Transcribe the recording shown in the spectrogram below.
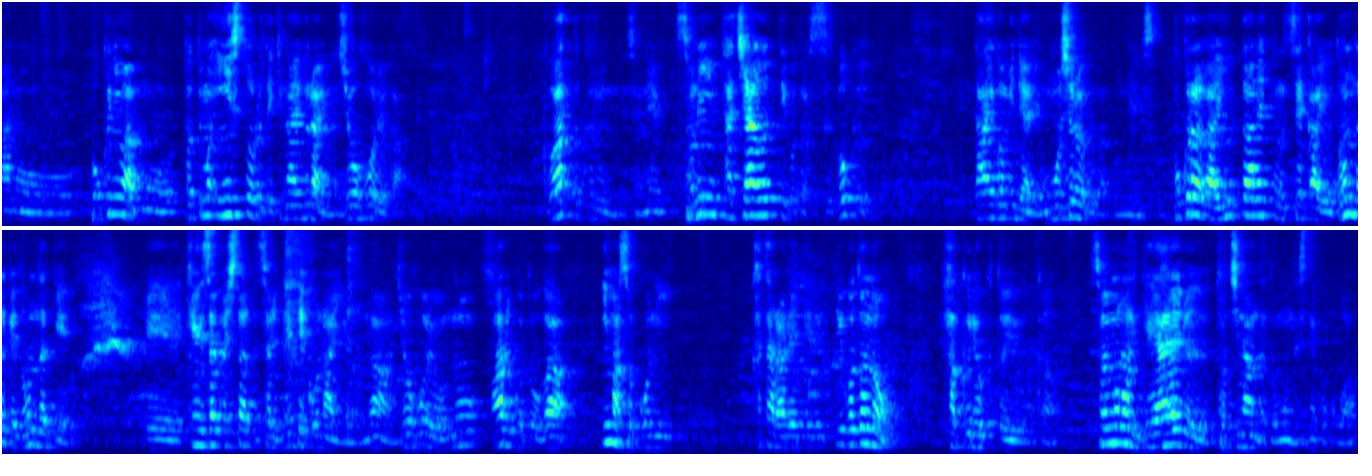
あの僕にはもうとてもインストールできないぐらいの情報量がぐわっとくるんですよね。それに立ち会うっていうことはすごく醍醐味であり面白いことだと思うんです。僕らがインターネットの世界をどんだけどんだけ、えー、検索したってそれ出てこないような情報量のあることが今そこに語られてるっていうことの迫力というかそういうものに出会える土地なんだと思うんですねここは。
